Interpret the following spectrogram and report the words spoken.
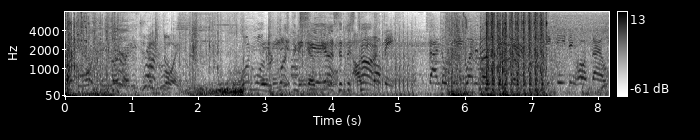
Overwatch Helo ready to deploy. 1-1 requesting Bingo CAS at this I'll time. Copy. Vandal 3-1 is on station. Engaging hostiles.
